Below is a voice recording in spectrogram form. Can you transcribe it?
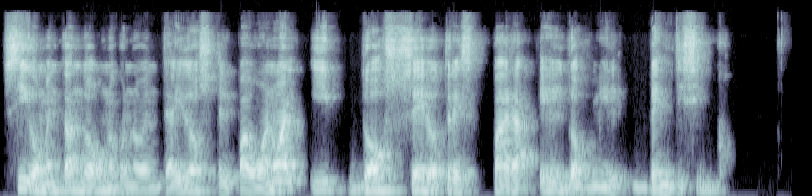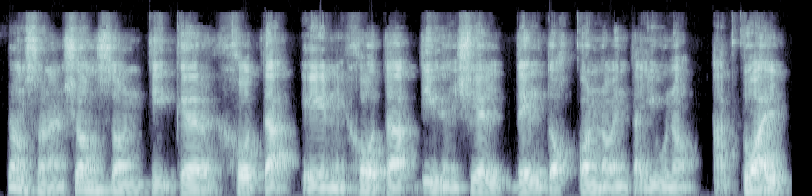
sigue aumentando a 1,92 el pago anual y 2,03 para el 2025. Johnson Johnson, ticker JNJ, dividend yield del 2,91 actual.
